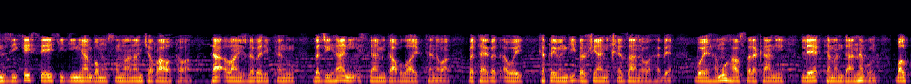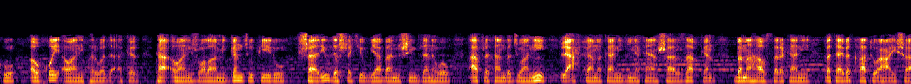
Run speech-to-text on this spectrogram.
نزیکەی سێیەکی دینیان بە موسڵمانان گێڕاوەتەوە تا ئەوانیش لەبەری بکەن و بە جیهانی ئیسلامیدا بڵاوی بکەنەوە بە تایبەت ئەوەی کە پەیوەندی بە ژیانی خێزانەوە هەبێ بۆیە هەموو هاوسەرەکانی لە یەک تەمەندا نەبوون بەڵکو ئەو خۆی ئەوانی پەروەدە ئەکرد تا ئەوانیش وەڵامی گەنج و پیر و شاری و دەشتەکی و بیابان نشین بدەنەوە و ئافرەتان بە جوانی لە ئەحکامەکانی دینەکەیان شارەزا بکەن، بەمە هاوسەرەکانی بە تایبەت خاتوو ئائیشە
